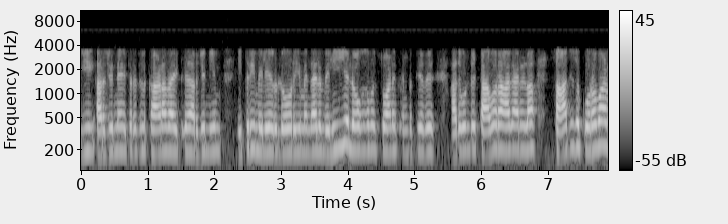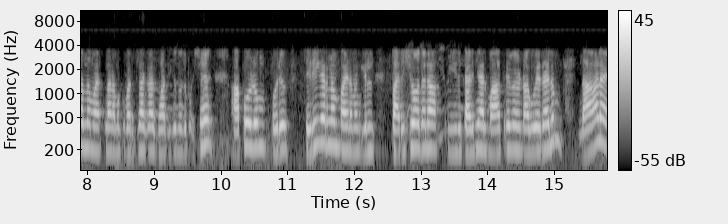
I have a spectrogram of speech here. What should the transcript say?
ഈ അർജുനെ ഇത്തരത്തിൽ കാണാതായിട്ട്. അർജുനെയും ഇത്രയും വലിയൊരു ലോറിയും എന്തായാലും വലിയ ലോഹവസ്തുവാണ് കണ്ടെത്തിയത്. അതുകൊണ്ട് ടവർ ആകാനുള്ള സാധ്യത കുറവാണെന്ന് നമുക്ക് മനസ്സിലാക്കാൻ സാധിക്കുന്നത്. പക്ഷേ അപ്പോഴും ഒരു സ്ഥിരീകരണം വേണമെങ്കിൽ പരിശോധന ഇത് കഴിഞ്ഞാൽ മാത്രമേ ഉണ്ടാകൂ. ഏതായാലും നാളെ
